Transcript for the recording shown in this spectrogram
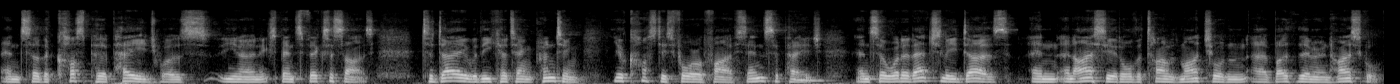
And so the cost per page was, you know, an expensive exercise. Today, with EcoTank printing, your cost is four or five cents a page. Mm. And so, what it actually does, and, and I see it all the time with my children, uh, both of them are in high school.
